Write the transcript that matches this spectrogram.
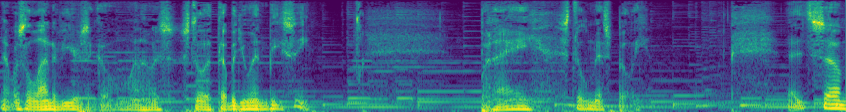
That was a lot of years ago when I was still at WNBC. But I still miss Billy. It's a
